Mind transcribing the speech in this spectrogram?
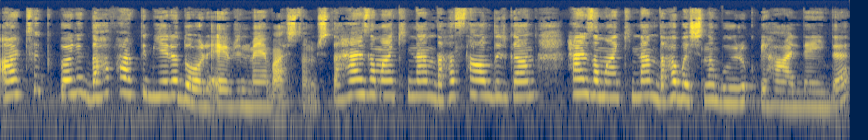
Artık böyle daha farklı bir yere doğru evrilmeye başlamıştı. Her zamankinden daha saldırgan, her zamankinden daha başına buyruk bir haldeydi.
